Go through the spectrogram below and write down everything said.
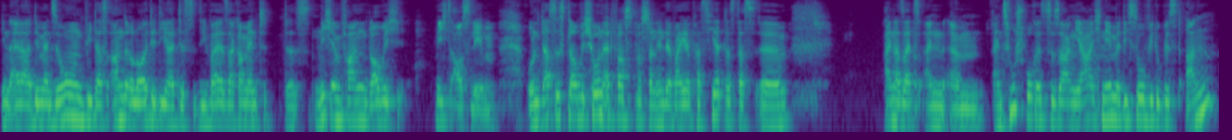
in einer Dimension, wie das andere Leute, die halt das, die Weihe-Sakrament das nicht empfangen, glaube ich, nichts ausleben. Und das ist, glaube ich, schon etwas, was dann in der Weihe passiert, dass das äh, einerseits ein, ähm, ein Zuspruch ist zu sagen, ja, ich nehme dich so, wie du bist an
